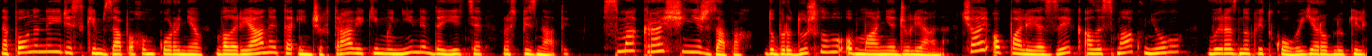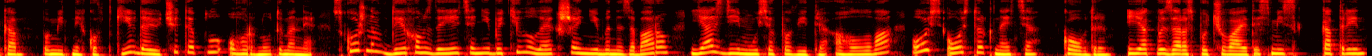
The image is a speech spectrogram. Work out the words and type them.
наповнений різким запахом кореня валеріани та інших трав, які мені не вдається розпізнати. Смак краще, ніж запах, добродушливо обманює Джуліана. Чай опалює язик, але смак в нього виразно квітковий. Я роблю кілька помітних ковтків, даючи теплу огорнути мене. З кожним вдихом здається, ніби тіло легше, ніби незабаром я здіймуся в повітря, а голова ось ось торкнеться ковдри. І як ви зараз почуваєтесь, міс Катрін?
